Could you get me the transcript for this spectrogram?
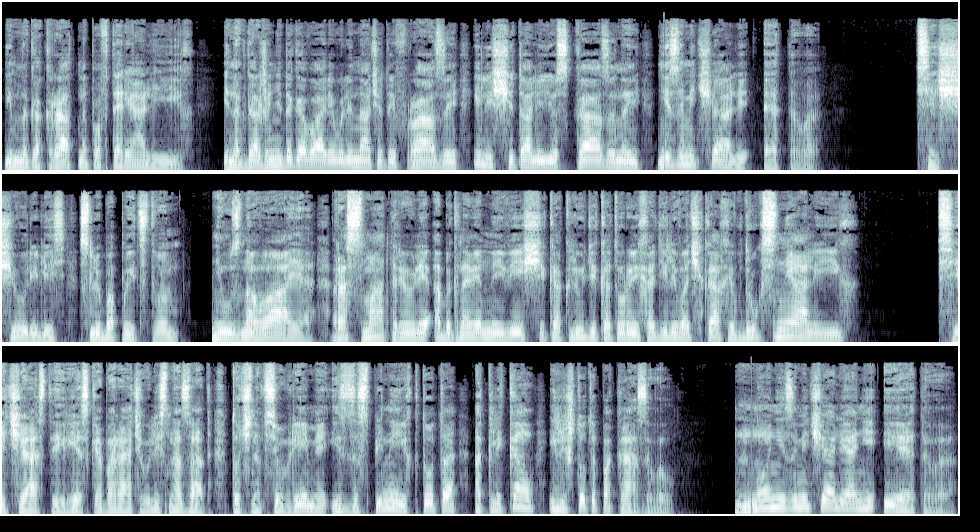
и многократно повторяли их, иногда же не договаривали начатой фразы или считали ее сказанной, не замечали этого. Все щурились с любопытством, не узнавая, рассматривали обыкновенные вещи, как люди, которые ходили в очках и вдруг сняли их. Все часто и резко оборачивались назад, точно все время из-за спины их кто-то окликал или что-то показывал. Но не замечали они и этого.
